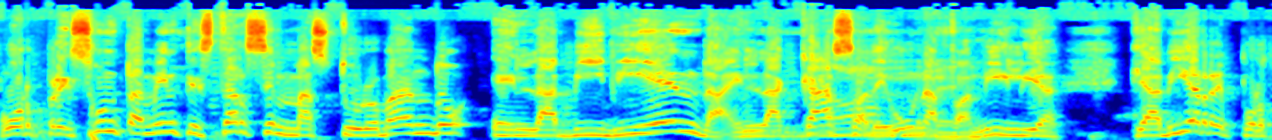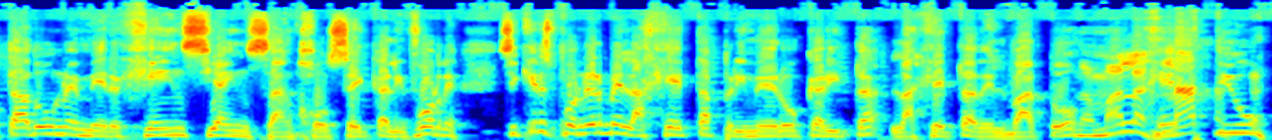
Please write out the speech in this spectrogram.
por presuntamente estarse masturbando en la vivienda, en la casa de una familia que había reportado una emergencia en San José, California. Si quieres ponerme la jeta primero, Carita, la jeta del vato. Nomás la jeta. Matthew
